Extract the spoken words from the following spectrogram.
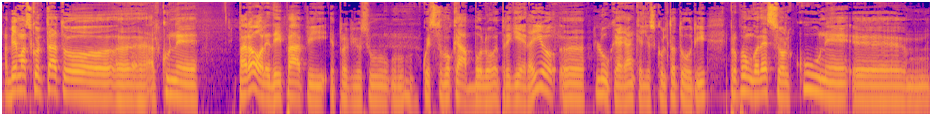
Abbiamo ascoltato eh, alcune parole dei papi eh, proprio su mm, questo vocabolo preghiera. Io, eh, Luca e anche gli ascoltatori, propongo adesso alcune, ehm,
